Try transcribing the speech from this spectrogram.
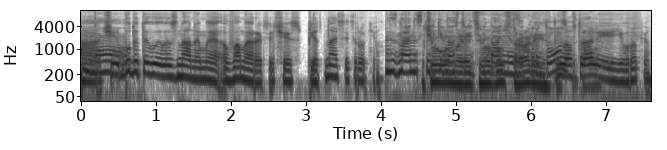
Ну. Чи будете ви знаними в Америці через 15 років? Не знаю, наскільки в нас стоїть питання за кордон. І в Австралії, і в Європі.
